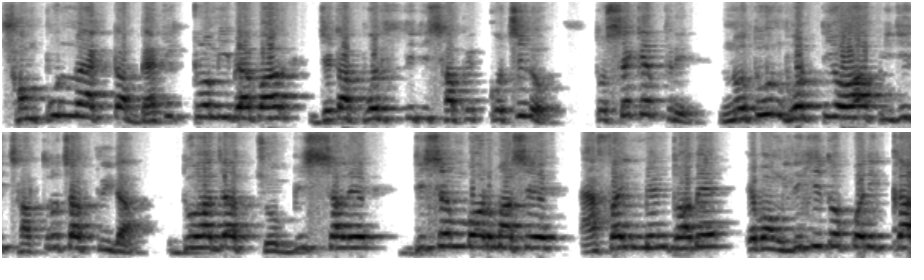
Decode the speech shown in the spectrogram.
সম্পূর্ণ একটা ব্যতিক্রমী ব্যাপার যেটা পরিস্থিতি সাপেক্ষ ছিল। তো সেক্ষেত্রে নতুন ভর্তি হওয়া পিজি ছাত্রছাত্রীরা দু হাজার চব্বিশ সালে ডিসেম্বর মাসে অ্যাসাইনমেন্ট হবে এবং লিখিত পরীক্ষা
